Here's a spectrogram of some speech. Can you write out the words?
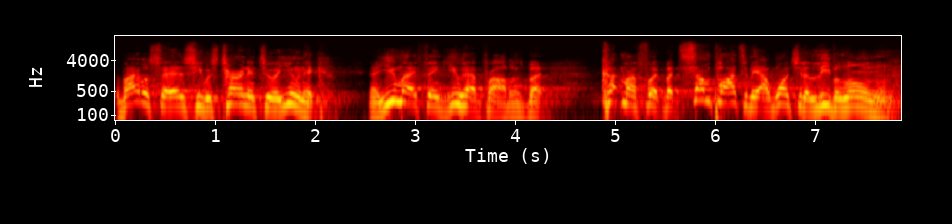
the Bible says he was turned into a eunuch. Now you might think you have problems, but cut my foot, but some parts of me I want you to leave alone.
